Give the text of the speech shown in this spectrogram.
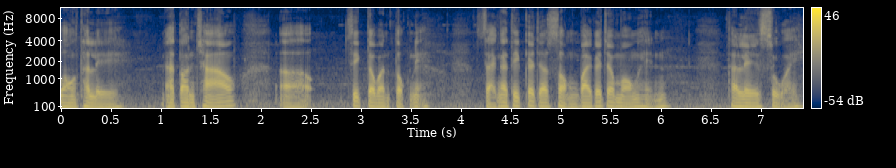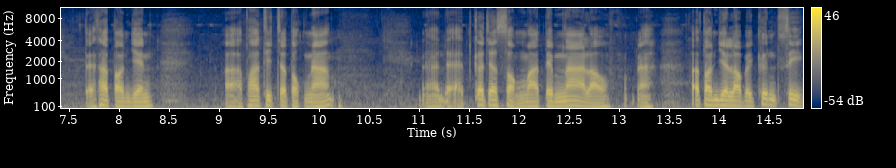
มองทะเลนะตอนเช้า ซีกตะวันตกเนี่ยแสงอาทิตย์ก็จะส่องไปก็จะมองเห็นทะเลสวย แต่ถ้าตอนเย็นพระอาทิตย์จะตกน้ำนะแดดก็จะส่องมาเต็มหน้าเรานะถ้าตอนเย็นเราไปขึ้นซีก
